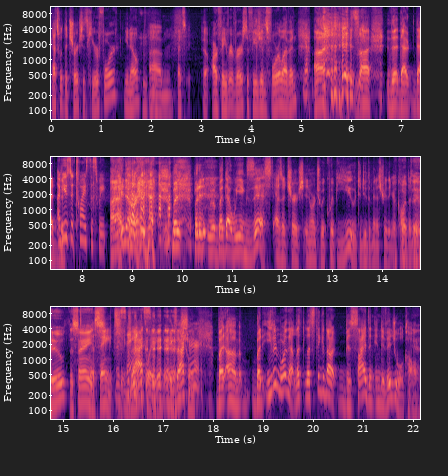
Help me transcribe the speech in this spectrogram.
That's what the church is here for. You know, um, that's uh, our favorite verse, Ephesians four eleven. Yep. Uh, it's uh, that that that. I've the- used it twice this week. I know, right? but but it, but that we exist as a church in order to equip you to do the ministry that you're called to the do. who? The saints. The saints, The saints. exactly, exactly. Sure. But um, but even more than that, let, let's think about besides an individual call, Yeah.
